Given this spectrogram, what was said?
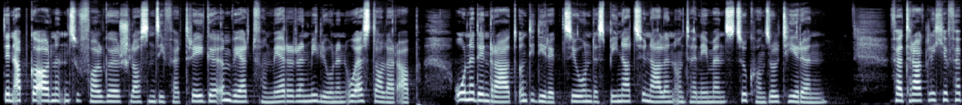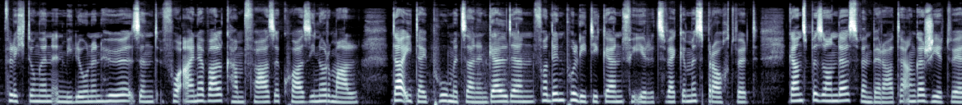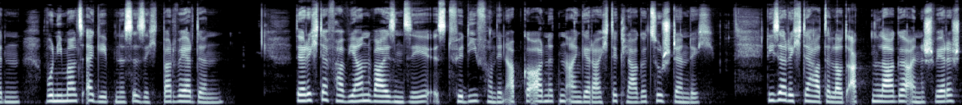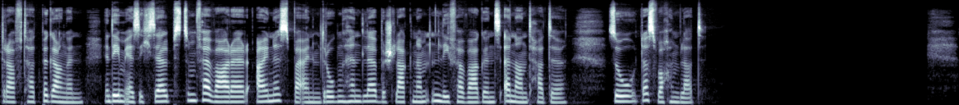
Den Abgeordneten zufolge schlossen sie Verträge im Wert von mehreren Millionen US-Dollar ab ohne den Rat und die Direktion des binationalen Unternehmens zu konsultieren. Vertragliche Verpflichtungen in Millionenhöhe sind vor einer Wahlkampfphase quasi normal, da Itaipu mit seinen Geldern von den Politikern für ihre Zwecke missbraucht wird, ganz besonders wenn Berater engagiert werden, wo niemals Ergebnisse sichtbar werden. Der Richter Fabian Weisensee ist für die von den Abgeordneten eingereichte Klage zuständig. Dieser Richter hatte laut Aktenlage eine schwere Straftat begangen, indem er sich selbst zum Verwahrer eines bei einem Drogenhändler beschlagnahmten Lieferwagens ernannt hatte. So das Wochenblatt.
